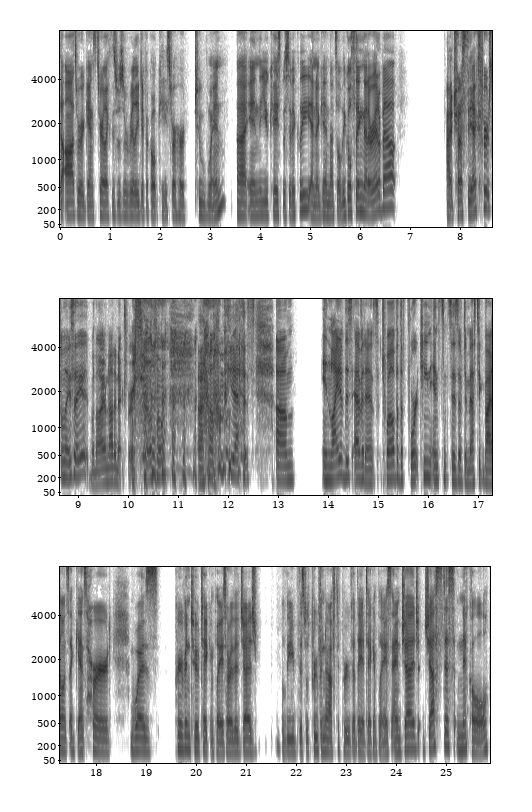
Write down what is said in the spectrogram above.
the odds were against her. Like this was a really difficult case for her to win uh, in the UK specifically. And again, that's a legal thing that I read about. I trust the experts when they say it, but I am not an expert. So, um, yes. Um, in light of this evidence, 12 of the 14 instances of domestic violence against Heard was proven to have taken place, or the judge believed this was proof enough to prove that they had taken place. And Judge Justice Nicol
